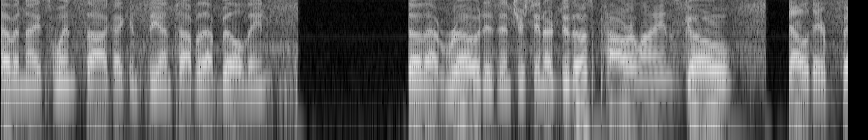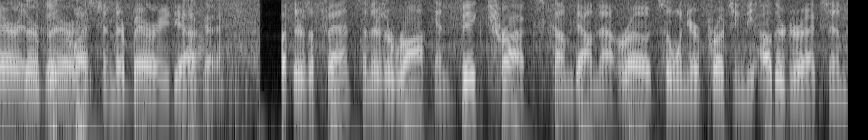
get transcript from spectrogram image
I have a nice windsock I can see on top of that building. So that road is interesting. Are, do those power lines go? No, they're buried. They're it's a good buried. question. They're buried, yeah. Okay. But there's a fence and there's a rock and big trucks come down that road. So when you're approaching the other direction,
